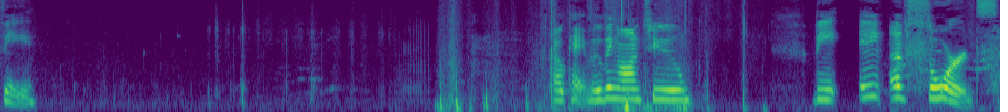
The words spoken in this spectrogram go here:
see. Okay, moving on to the Eight of Swords.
